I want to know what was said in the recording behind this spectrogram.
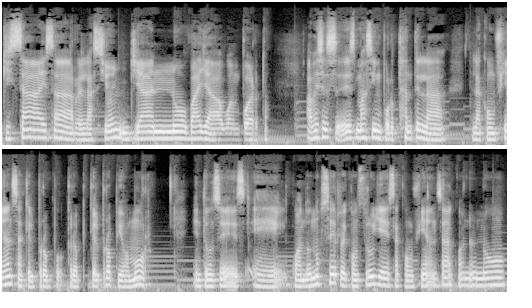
quizá esa relación ya no vaya a buen puerto. A veces es más importante la, confianza que el, propio amor. Entonces, eh, cuando no se reconstruye esa confianza, cuando no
